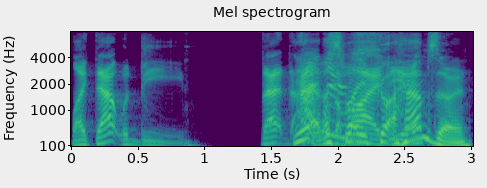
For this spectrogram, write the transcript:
Like that would be that. Yeah, I- that's why you've got idea. Ham Zone.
